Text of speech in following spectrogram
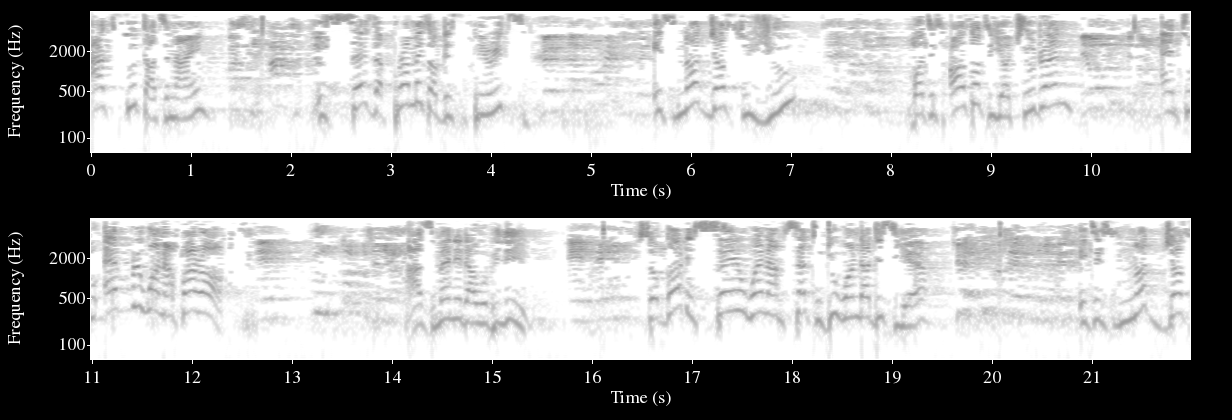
Acts 2:39 Parce que acte deux, it says the promise of the Spirit is not just to you, but it's also to your children and to everyone afar off, as many that will believe. So God is saying, when I'm set to do wonder this year, it is not just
